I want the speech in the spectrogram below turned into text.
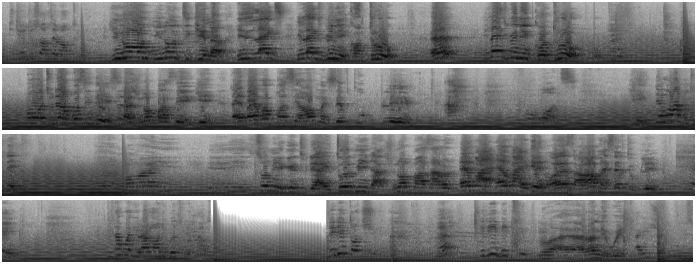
did you do something wrong to him? You know, you know DK now. He likes, he likes being in control. Eh? He likes being in control. Oh, today I'm passing there. He said I should not pass there again. That if I ever pass there, I have myself to blame. For what? Hey, then what happened today? Uh, Mama, he, he, he saw me again today. He told me that I should not pass road ever, ever again, or else I'll have myself to blame. Hey, is that why you ran all the way to the house? Did he touch you? Eh? Did he beat you? No, I, I ran away. Are you sure?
